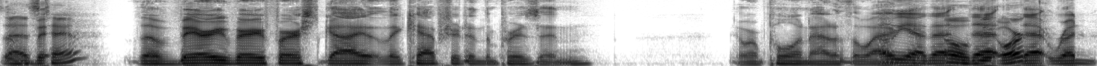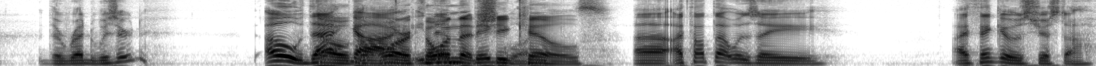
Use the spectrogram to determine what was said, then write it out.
The, ve- Szass Tam? The very, very first guy that they captured in the prison and were pulling out of the Oh wagon. yeah, that Oh, the that, orc? that red the red wizard. Oh, that oh, guy, the orc, the, one that big she one. kills. Uh, I thought that was a. I think it was just a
